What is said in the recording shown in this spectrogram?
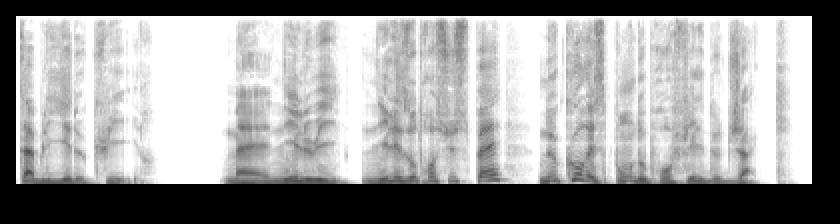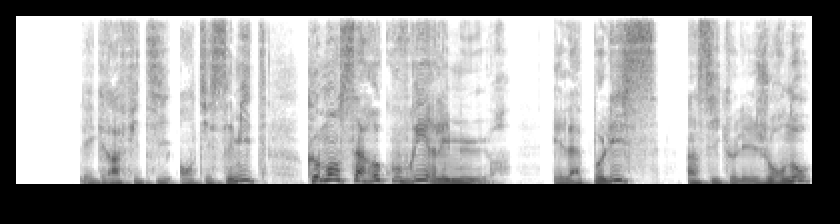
Tablier de cuir. Mais ni lui ni les autres suspects ne correspondent au profil de Jack. Les graffitis antisémites commencent à recouvrir les murs, et la police, ainsi que les journaux,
